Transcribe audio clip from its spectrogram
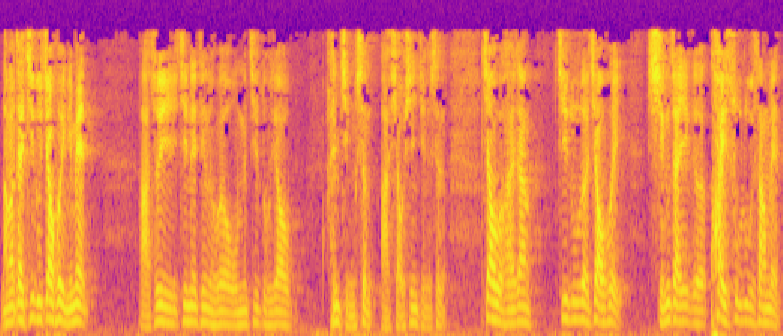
那么在基督教会里面啊，所以今天听众朋友，我们基督教很谨慎啊，小心谨慎。教会好像基督的教会行在一个快速路上面，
